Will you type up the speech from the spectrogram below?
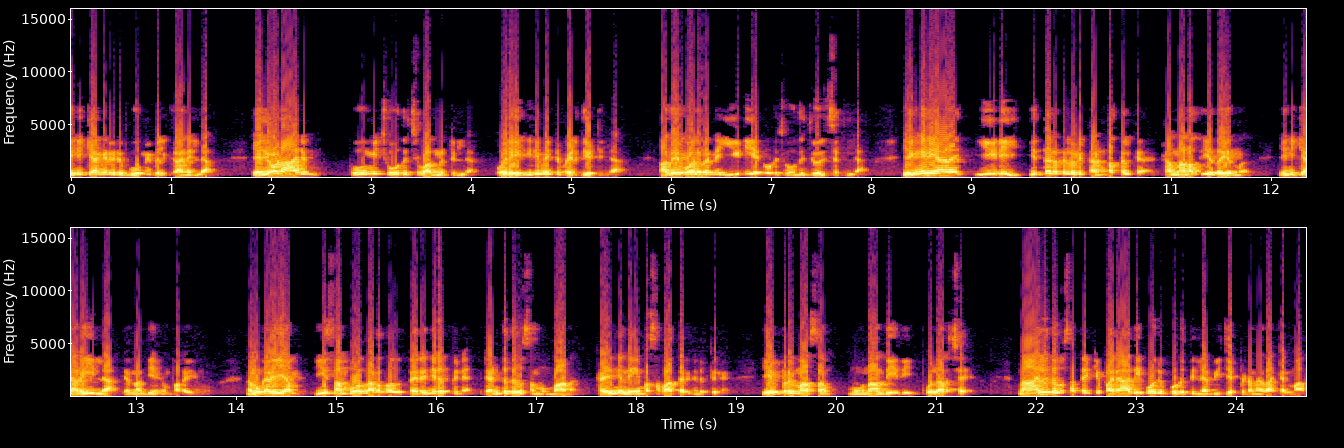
എനിക്ക് അങ്ങനെ ഒരു ഭൂമി വിൽക്കാനില്ല. എന്നോട് ആരും ഭൂമി ചോദിച്ചു വന്നിട്ടില്ല. ഒരു എഗ്രിമെന്റും എഴുതിയിട്ടില്ല. അതേപോലെ തന്നെ ഇ ഡി എന്നോട് ചോദ്യം ചോദിച്ചിട്ടില്ല. എങ്ങനെയാണ് ഇ ഡി ഇത്തരത്തിൽ ഒരു കണ്ടെത്തൽ നടത്തിയത് എന്ന് എനിക്കറിയില്ല എന്ന് അദ്ദേഹം പറയുന്നു. നമുക്കറിയാം ഈ സംഭവം നടന്നത് തെരഞ്ഞെടുപ്പിന് രണ്ടു ദിവസം മുമ്പാണ് കഴിഞ്ഞ നിയമസഭാ തെരഞ്ഞെടുപ്പിന് ഏപ്രിൽ മാസം മൂന്നാം തീയതി പുലർച്ചെ. നാല് ദിവസത്തേക്ക് പരാതി പോലും കൊടുത്തില്ല ബി ജെ പിയുടെ നേതാക്കന്മാർ.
